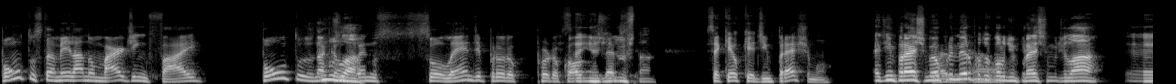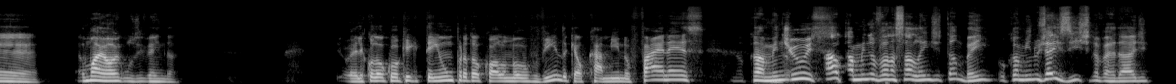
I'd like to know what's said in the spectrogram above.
Pontos também lá no Margin Fi. Pontos na Vamos campanha lá. no Solend Protocol. Isso, deve... Isso aqui é o quê? De empréstimo? É de empréstimo. É o primeiro ah. protocolo de empréstimo de lá. É, é o maior, inclusive, ainda ele colocou aqui que tem um protocolo novo vindo, que é o Camino Finance. O Camino... Juice. Ah, o Camino vai lançar Land também. O Camino já existe, na verdade.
